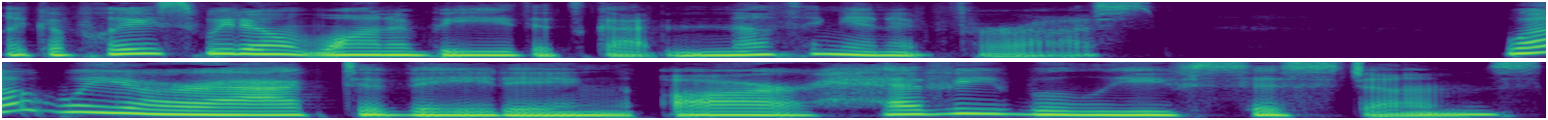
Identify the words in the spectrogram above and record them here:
like a place we don't want to be that's got nothing in it for us, what we are activating are heavy belief systems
